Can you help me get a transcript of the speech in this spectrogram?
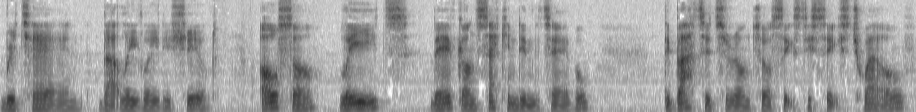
retain that league leaders shield. Also, Leeds They've gone second in the table. They battered Toronto 66 12.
